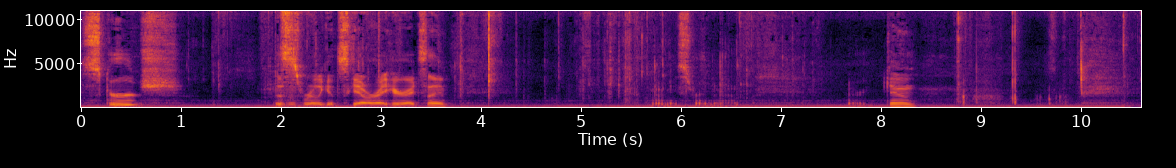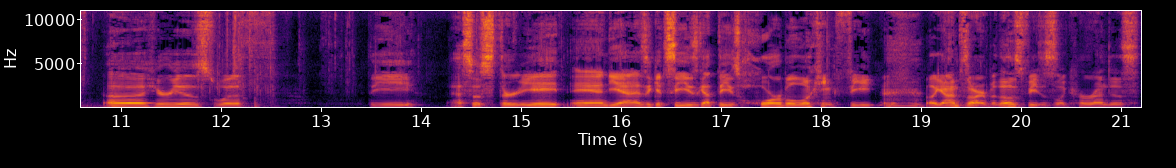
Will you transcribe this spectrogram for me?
Scourge. This is really good scale right here, I'd say. Let me straighten it out. There we go. Uh, here he is with the SS38, and yeah, as you can see, he's got these horrible looking feet. like, I'm sorry, but those feet just look horrendous.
